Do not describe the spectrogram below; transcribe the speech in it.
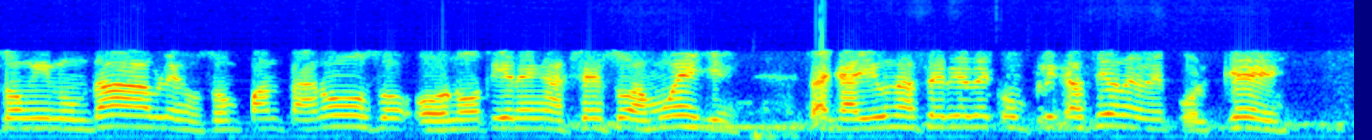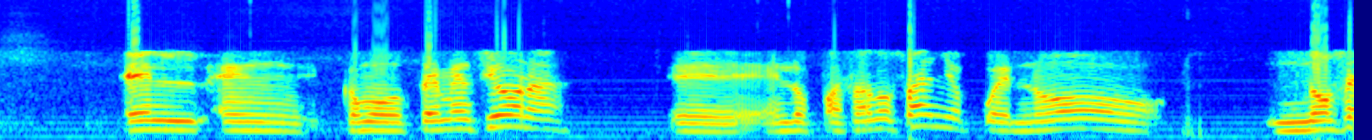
son inundables o son pantanosos o no tienen acceso a muelles. O sea que hay una serie de complicaciones de por qué el, en, como usted menciona, eh, en los pasados años, pues no, no se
